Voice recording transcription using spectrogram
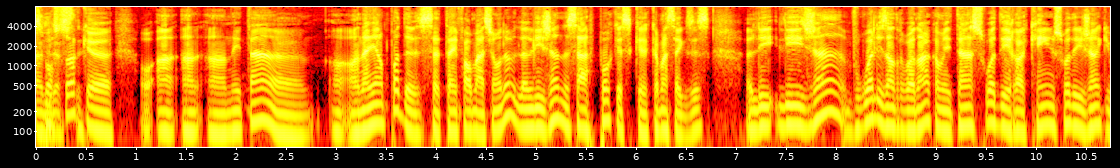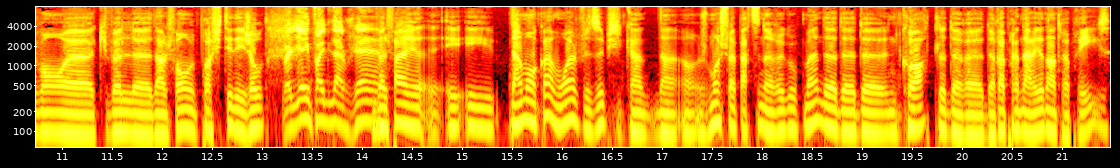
C'est pour ça que, oh, en, en- en étant, euh, en n'ayant pas de cette information-là, là, les gens ne savent pas qu'est-ce que, comment ça existe. Les, les gens voient les entrepreneurs comme étant soit des requins, soit des gens qui vont, euh, qui veulent, dans le fond, profiter des autres. Ben, viens faire de l'argent. Ils veulent faire et, et dans mon cas moi je veux dire puis quand dans, moi je fais partie d'un regroupement de, de, de- une cohorte là, de, de reprenariat d'entreprise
